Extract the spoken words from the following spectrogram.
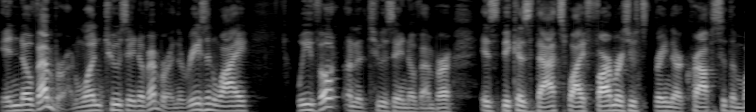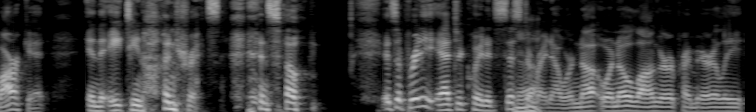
in November, on one Tuesday, November. And the reason why we vote on a Tuesday, November is because that's why farmers used to bring their crops to the market in the 1800s. And so it's a pretty antiquated system yeah. right now. We're not we're no longer a primarily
